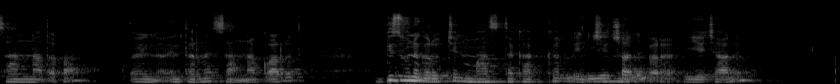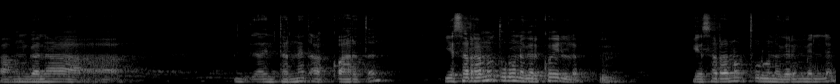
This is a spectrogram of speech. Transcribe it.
ሳናጠፋ ኢንተርኔት ሳናቋርጥ ብዙ ነገሮችን ማስተካከል እንችል ነበረ እየቻልን አሁን ገና ኢንተርኔት አቋርጠን የሰራነው ጥሩ ነገር እኮ የለም። የሰራነው ጥሩ ነገርም የለም።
